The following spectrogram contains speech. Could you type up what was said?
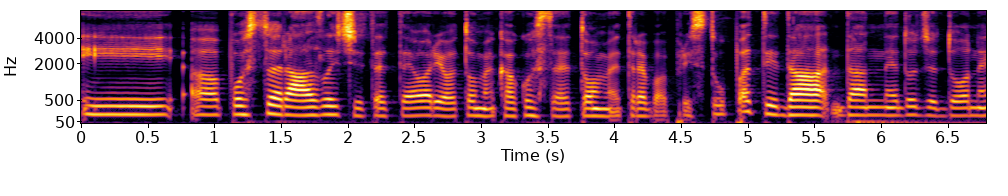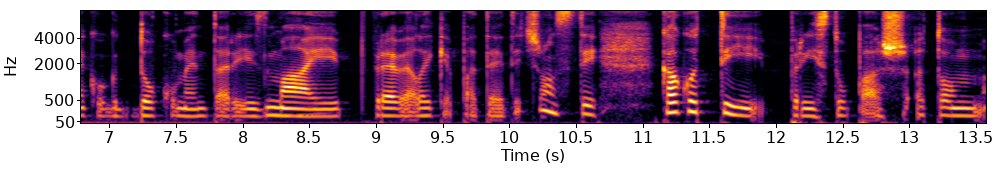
i e, postoje različite teorije o tome kako se tome treba pristupati da, da ne dođe do nekog dokumentarizma i prevelike patetičnosti. Kako ti pristupaš tom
